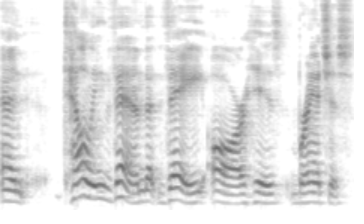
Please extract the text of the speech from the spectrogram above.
and telling them that they are his branches.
